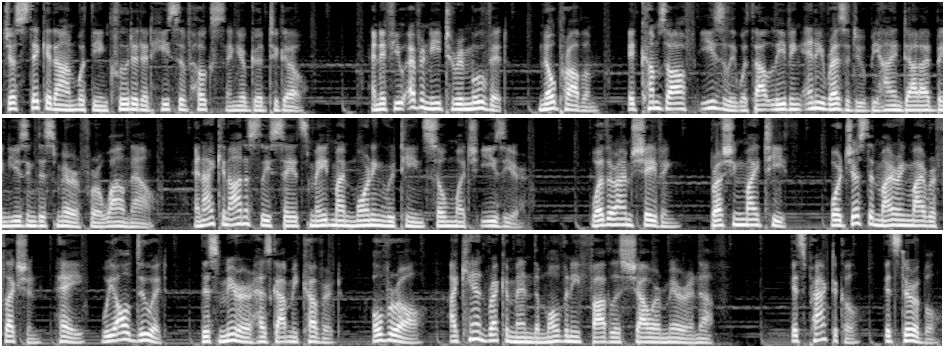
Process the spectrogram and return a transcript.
just stick it on with the included adhesive hooks and you're good to go. And if you ever need to remove it, no problem, it comes off easily without leaving any residue behind. I've been using this mirror for a while now, and I can honestly say it's made my morning routine so much easier. Whether I'm shaving, brushing my teeth, or just admiring my reflection, hey, we all do it, this mirror has got me covered. Overall, I can't recommend the Mulvinnie Fogless Shower Mirror enough. It's practical, it's durable,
